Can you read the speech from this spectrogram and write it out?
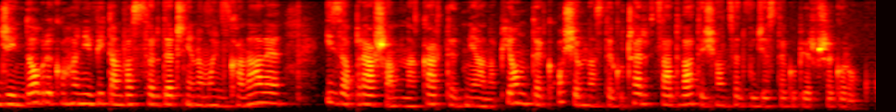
Dzień dobry, kochani, witam Was serdecznie na moim kanale i zapraszam na kartę dnia na piątek, 18 czerwca 2021 roku.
